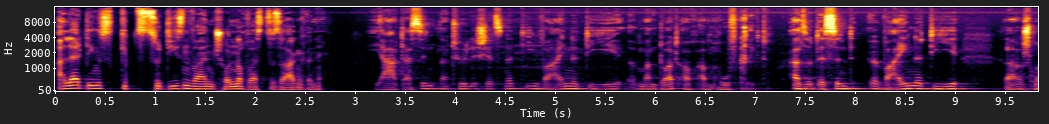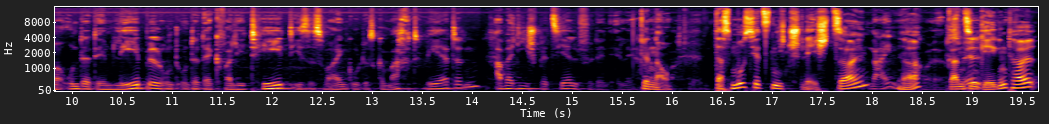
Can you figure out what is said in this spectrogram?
Allerdings gibt es zu diesen Weinen schon noch was zu sagen, René. Ja, das sind natürlich jetzt nicht die Weine, die man dort auch am Hof kriegt. Also das sind Weine, die sage ich mal, unter dem Label und unter der Qualität dieses Weingutes gemacht werden, aber die speziell für den LEH genau. gemacht werden. Das muss jetzt nicht schlecht sein. Nein, ja, ganz im Gegenteil.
